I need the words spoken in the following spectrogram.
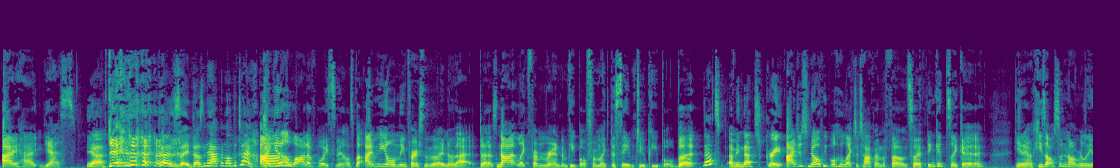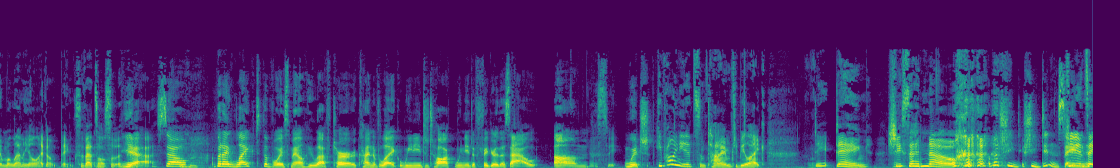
I had yes. Yeah, because it doesn't happen all the time. I get a Um, lot of voicemails, but I'm the only person that I know that does. Not like from random people, from like the same two people, but That's. I mean, that's great. I just know people who like to talk on the phone. So I think it's like a, you know, he's also not really a millennial, I don't think. So that's also a thing. Yeah. So, but I liked the voicemail he left her. Kind of like, we need to talk. We need to figure this out. Um, sweet. which He probably needed some time to be like, "Da- dang, she said no. but she she didn't say. she didn't say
